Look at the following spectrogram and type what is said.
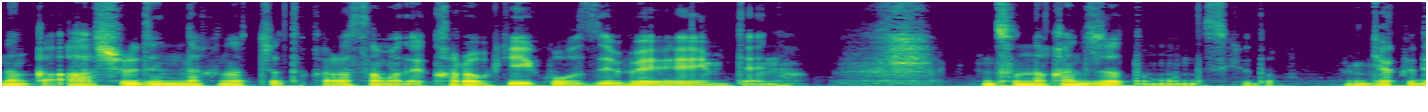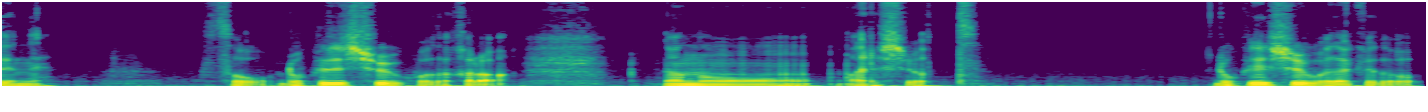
なんか、あ、終電なくなっちゃったから朝までカラオケ行こうぜ、ウェーみたいな。そんな感じだと思うんですけど、逆でね。そう、6時集合だから、あのー、あれしようって。6時集合だけど、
